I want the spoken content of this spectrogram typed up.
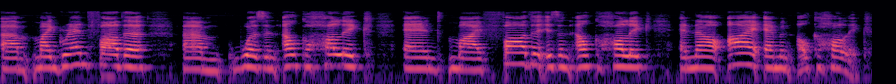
um, my grandfather um, was an alcoholic, and my father is an alcoholic, and now I am an alcoholic.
